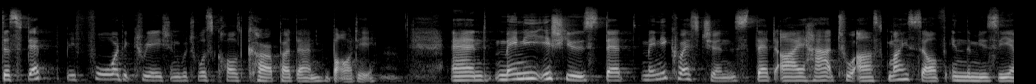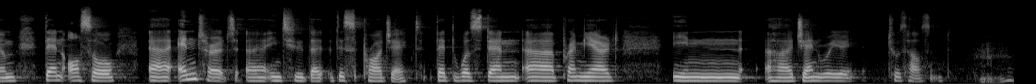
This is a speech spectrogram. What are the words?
the step before the creation, which was called Körper, then body. And many issues that, many questions that I had to ask myself in the museum then also uh, entered uh, into the, this project that was then uh, premiered in uh, January 2000. Mm -hmm.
